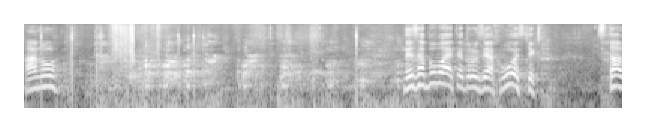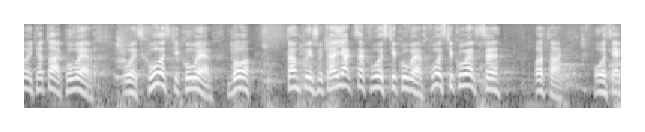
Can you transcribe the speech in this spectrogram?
А ну. Не забувайте, друзі, хвостик ставить отак уверх. Ось хвостик уверх. Бо там пишуть, а як це хвостик уверх? Хвостик уверх це отак. Ось як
